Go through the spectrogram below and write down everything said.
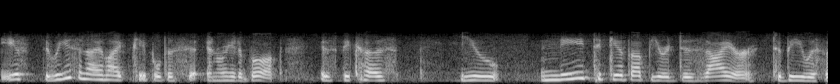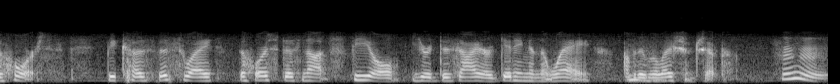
If the reason I like people to sit and read a book is because you need to give up your desire to be with the horse because this way the horse does not feel your desire getting in the way of the relationship. Hmm.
